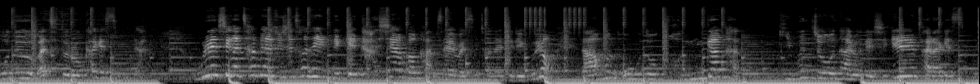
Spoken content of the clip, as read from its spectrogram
모두 마치도록 하겠습니다. 오랜 시간 참여해주신 선생님들께 다시 한번 감사의 말씀 전해드리고요. 남은 오후도 건강하고 기분 좋은 하루 되시길 바라겠습니다.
